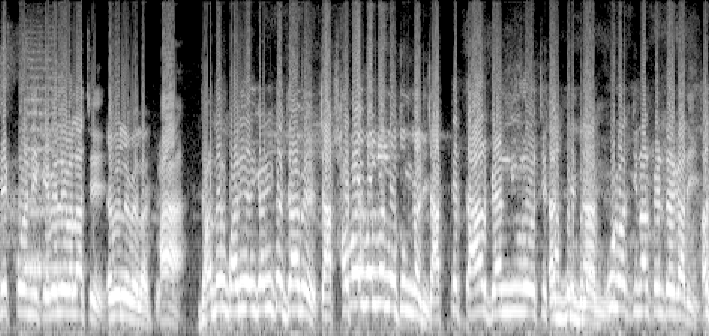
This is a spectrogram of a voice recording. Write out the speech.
চেক করে নিক এভেলেবেল আছে। এভেলেবেল আছে। হ্যাঁ। যাদের বাড়ি এই গাড়িটা যাবে সবাই বলবে নতুন গাড়ি। চারটে তার ব্যান্ড নিউ রয়েছে একদম ফুল অরিজিনাল পেন্টের গাড়ি। আর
